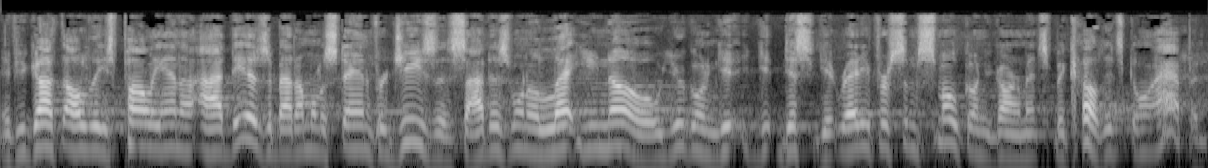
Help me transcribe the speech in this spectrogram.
if you got all these Pollyanna ideas about I'm going to stand for Jesus, I just want to let you know you're going to get, get, just get ready for some smoke on your garments because it's going to happen.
